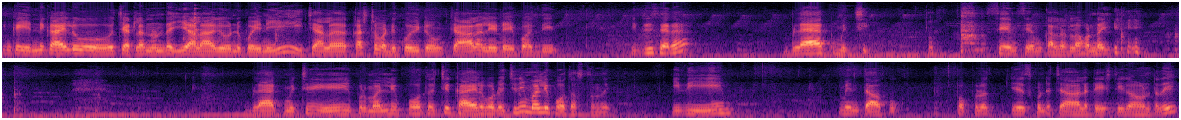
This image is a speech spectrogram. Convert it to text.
ఇంకా ఎన్ని కాయలు చెట్ల నుండి అలాగే ఉండిపోయినాయి. చాలా కష్టం అండి కొయ్యటం చాలా లేట్ అయిపోద్ది. ఇది చూసారా? బ్లాక్ మిర్చి. సేమ్ సేమ్ కలర్లో ఉన్నాయి. బ్లాక్ మిర్చి ఇప్పుడు మళ్ళీ పోత వచ్చి కాయలు కూడా వచ్చినాయి మళ్ళీ పోత వస్తుంది ఇది మెంతాకు. పప్పులో వేసుకుంటే చాలా టేస్టీగా ఉంటుంది.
